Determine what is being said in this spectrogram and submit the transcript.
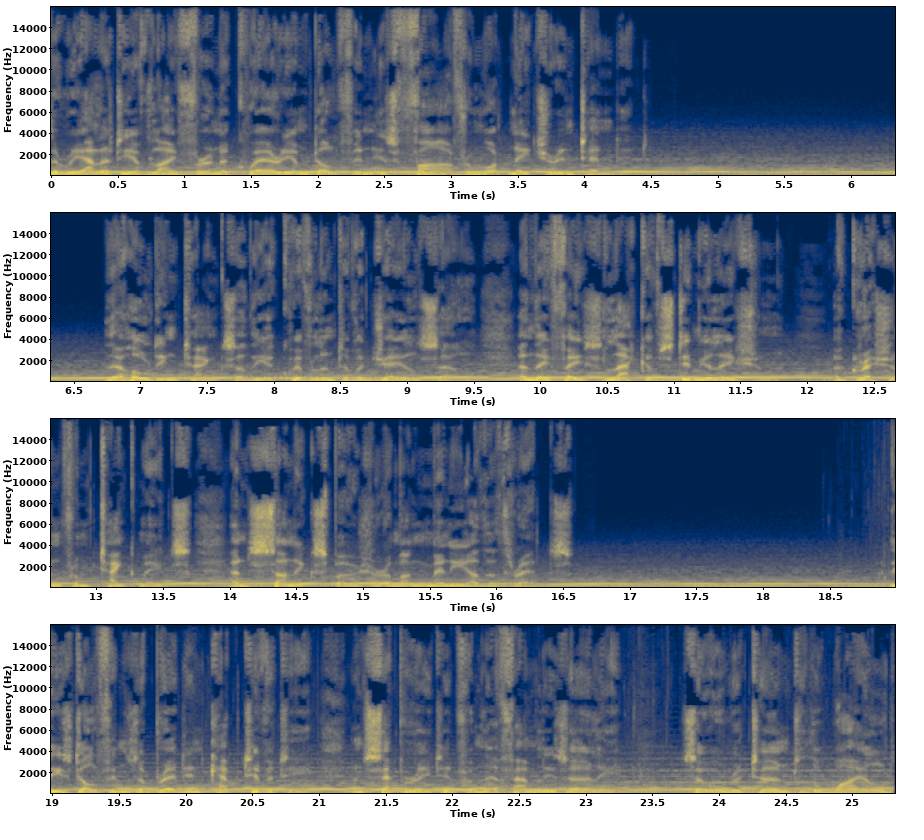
the reality of life for an aquarium dolphin is far from what nature intended. Their holding tanks are the equivalent of a jail cell, and they face lack of stimulation, aggression from tank mates, and sun exposure among many other threats. These dolphins are bred in captivity and separated from their families early, so a return to the wild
